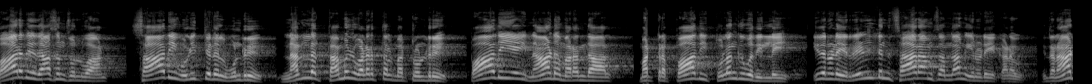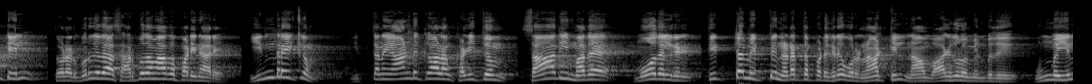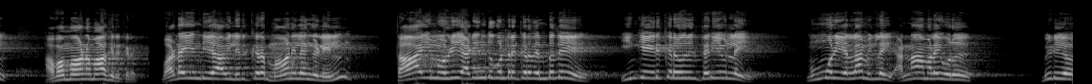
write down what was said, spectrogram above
பாரதிதாசன் சொல்வான் சாதி ஒழித்திடல் ஒன்று நல்ல தமிழ் வளர்த்தல் மற்றொன்று. பாதியை நாடு மறந்தால் மற்ற பாதி துலங்குவதில்லை. இதனுடைய ரெண்டின் சாராம்சம் தான் என்னுடைய கனவு. இந்த நாட்டில் தொடர் முருகதாஸ் அற்புதமாக பாடினாரே. இன்றைக்கும் இத்தனை ஆண்டு காலம் கழித்தும் சாதி மத மோதல்கள் திட்டமிட்டு நடத்தப்படுகிற ஒரு நாட்டில் நாம் வாழ்கிறோம் என்பது உண்மையில் அவமானமாக இருக்கிறது. வட இந்தியாவில் இருக்கிற மாநிலங்களில் தாய்மொழி அழிந்து கொண்டிருக்கிறது என்பது இங்கே இருக்கிறவருக்கு தெரியவில்லை. மும்மொழி எல்லாம் இல்லை. அண்ணாமலை ஒரு வீடியோ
